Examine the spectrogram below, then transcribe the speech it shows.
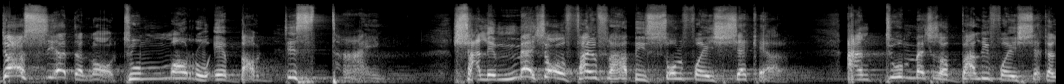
Thus saith the Lord, tomorrow about this time shall a measure of fine flour be sold for a shekel, and two measures of barley for a shekel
